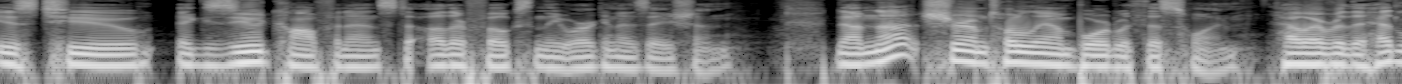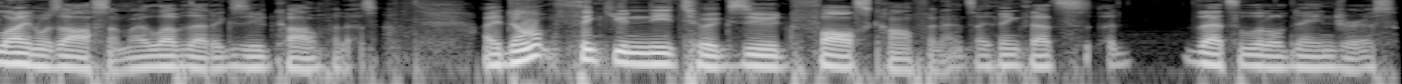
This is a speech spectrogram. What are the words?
is to exude confidence to other folks in the organization. Now, I'm not sure I'm totally on board with this one. However, the headline was awesome. I love that exude confidence. I don't think you need to exude false confidence. I think that's a, that's a little dangerous.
